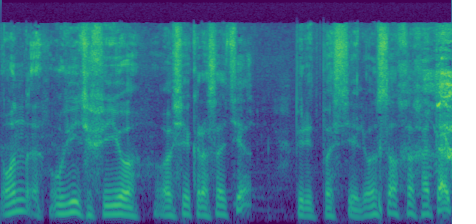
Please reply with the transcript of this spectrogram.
он, увидев ее во всей красоте перед постелью, он стал хохотать,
